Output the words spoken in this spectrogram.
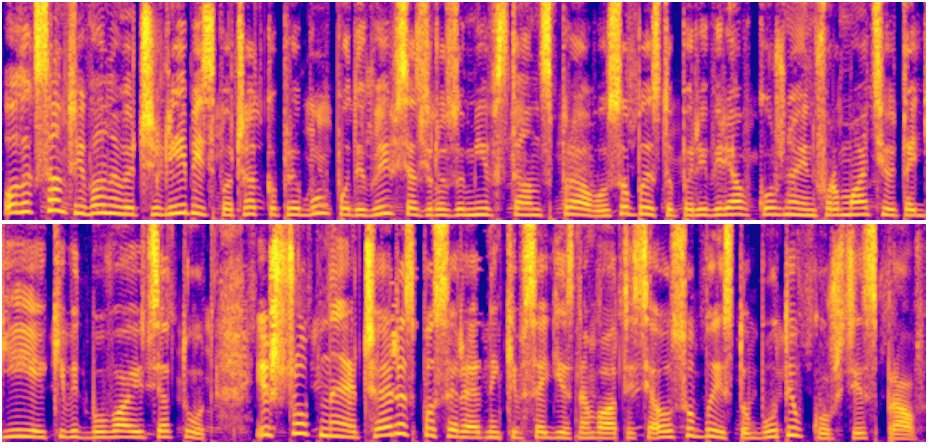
Олександр Іванович Лєбідь спочатку прибув, подивився, зрозумів стан справ, особисто перевіряв кожну інформацію та дії, які відбуваються тут. І щоб не через посередників все дізнаватися, особисто бути в курсі справ.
